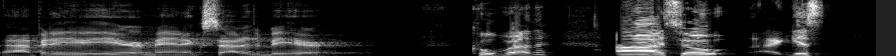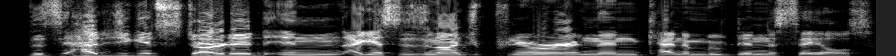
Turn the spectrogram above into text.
Happy to be here, man. Excited to be here. Cool, brother. Uh, so I guess this, how did you get started in, I guess, as an entrepreneur and then kind of moved into sales?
